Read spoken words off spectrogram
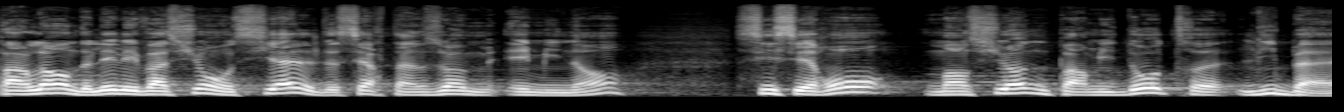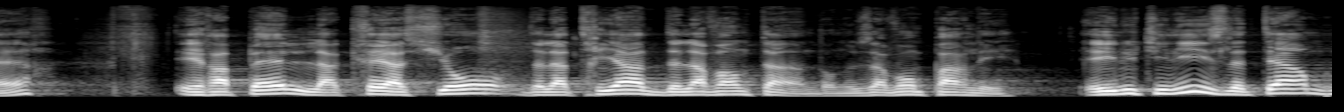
Parlant de l'élévation au ciel de certains hommes éminents, Cicéron mentionne parmi d'autres Libère et rappelle la création de la triade de l'Aventin dont nous avons parlé. Et il utilise le terme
